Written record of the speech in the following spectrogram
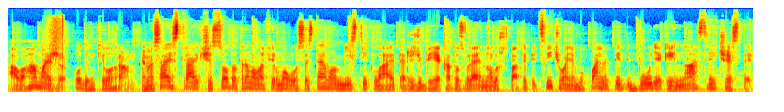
а вага майже 1 кг. MSI Strike 600 отримала фірмову систему Mystic Light RGB, яка дозволяє налаштувати підсвічування буквально під будь-який настрій чи стиль.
